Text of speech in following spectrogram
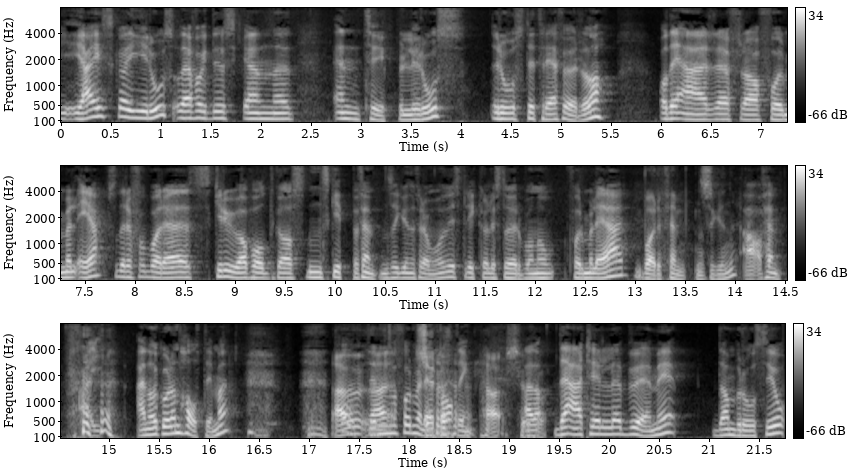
Jeg skal gi ros, og det er faktisk en, en trippelros. Ros til tre førere, da. Og det er eh, fra Formel E, så dere får bare skru av podkasten, skippe 15 sekunder fremover hvis dere ikke har lyst til å høre på noe Formel E her. Bare 15 sekunder? Ja, fem Nei, nei nå går det en halvtime. Nei, Det Formel kjør på. Ja, kjør på. Det er til Buemi, D'Ambrosio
